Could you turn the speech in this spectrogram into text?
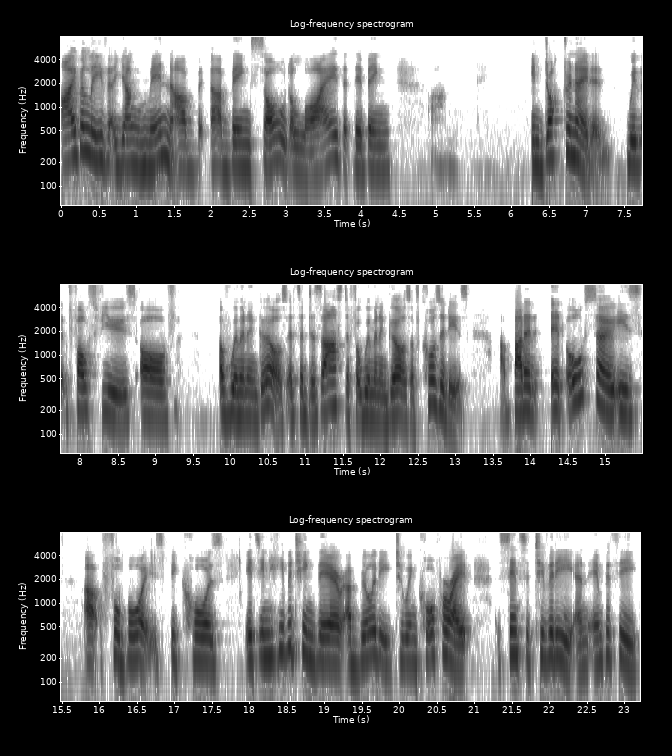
I believe young men are, are being sold a lie that they're being um, indoctrinated with false views of, of women and girls. It's a disaster for women and girls, of course it is. Uh, but it, it also is uh, for boys because it's inhibiting their ability to incorporate sensitivity and empathy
